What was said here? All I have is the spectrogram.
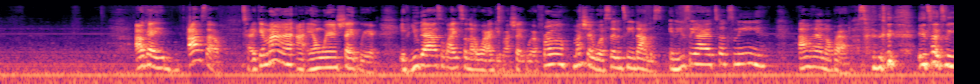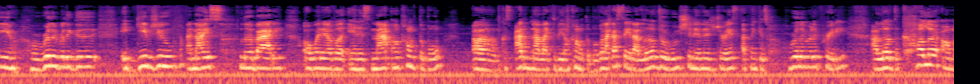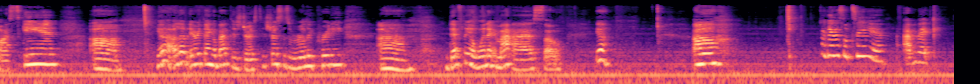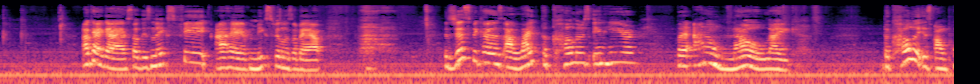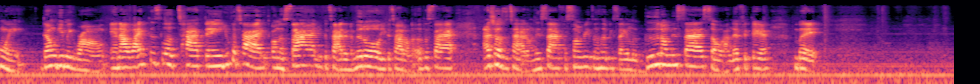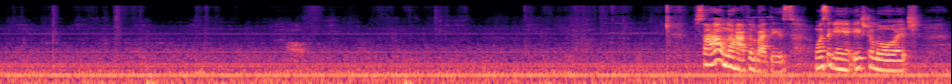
Okay, also, take in mind i am wearing shapewear. If you guys would like to know where i get my shapewear from my shapewear is 17 dollars. And you see how it tucks me in? I don't have no problems. It tucks me in really really good. It gives you a nice little body or whatever and it's not uncomfortable um because i do not like to be uncomfortable. But like i said i love the ruching in this dress. I think it's really really pretty. I love the color on my skin. Um yeah i love everything about this dress. This dress is really pretty. Um definitely a winner in my eyes so yeah. Um i give it some 10 i'm back. Okay guys so this next fit i have mixed feelings about. It's just because i like the colors in here but i don't know like the color is on point don't get me wrong. And i like this little tie thing. You can tie it on the side you can tie it in the middle or you can tie it on the other side. I chose to tie it on this side. For some reason hubby say it looked good on this side so i left it there. But So I don't know how I feel about this. Once again, extra large.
